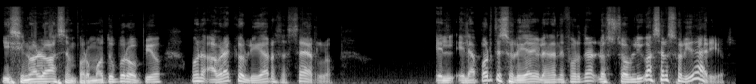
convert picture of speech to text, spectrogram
Y si no lo hacen por motu propio, bueno, habrá que obligarlos a hacerlo el, aporte solidario de las grandes fortunas los obligó a ser solidarios.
